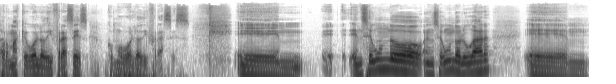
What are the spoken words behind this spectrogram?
por más que vos lo disfraces como vos lo disfraces. Em, eh, en, segundo, en segundo lugar, em,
